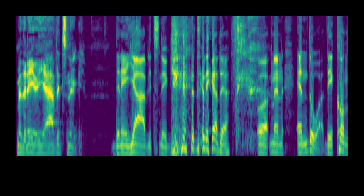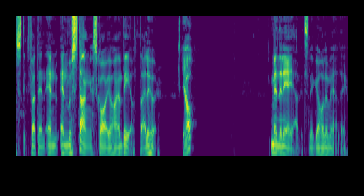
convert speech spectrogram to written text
Men den är ju jävligt snygg. Den är jävligt snygg. den är det. Och, men ändå, det är konstigt för att en, en, en Mustang ska ju ha en V8, eller hur? Ja. Men den är jävligt snygg, jag håller med dig.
